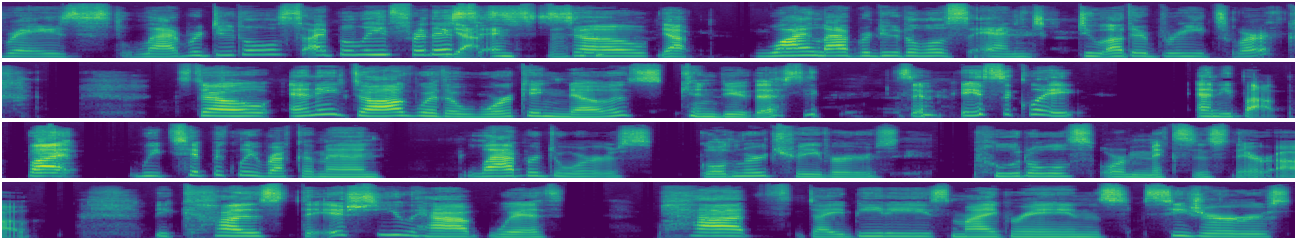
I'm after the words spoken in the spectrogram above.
raised Labradoodles, I believe, for this. Yes. And Mhm. so, Yep. Why Labradoodles and do other breeds work? So any dog with a working nose can do this. so basically any pup. But we typically recommend Labradors, Golden Retrievers, Poodles, or mixes thereof. Because the issue you have with POTS, diabetes, migraines, seizures,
